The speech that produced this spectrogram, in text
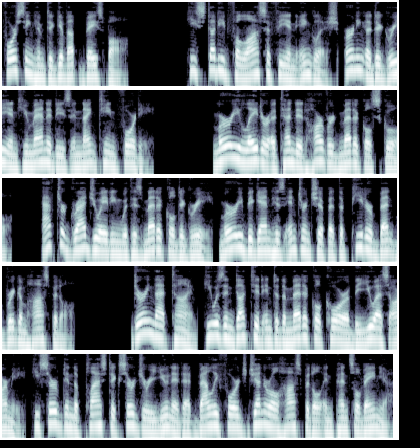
forcing him to give up baseball. He studied philosophy and English, earning a degree in humanities in 1940. Murray later attended Harvard Medical School. After graduating with his medical degree, Murray began his internship at the Peter Bent Brigham Hospital. During that time, he was inducted into the Medical Corps of the U.S. Army. He served in the plastic surgery unit at Valley Forge General Hospital in Pennsylvania.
